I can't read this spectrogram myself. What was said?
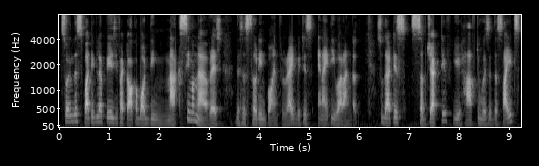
So, in this particular page, if I talk about the maximum average, this is 13.3, right, which is NIT Warangal. So, that is subjective, you have to visit the sites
